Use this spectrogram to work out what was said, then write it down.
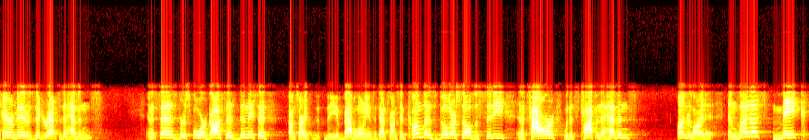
pyramid or ziggurat to the heavens. And it says, verse 4, God says, Then they said, I'm sorry, the Babylonians at that time said, Come, let us build ourselves a city and a tower with its top in the heavens. Underline it. And let us make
